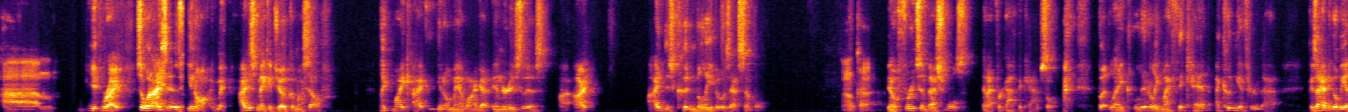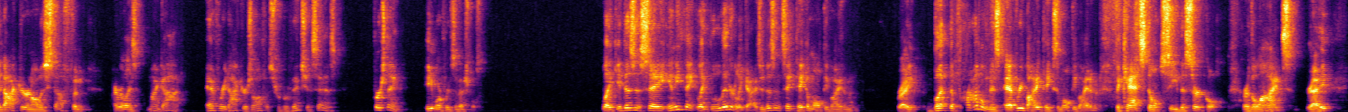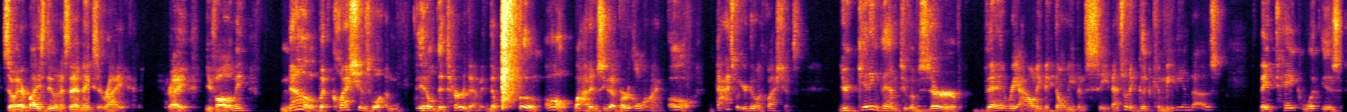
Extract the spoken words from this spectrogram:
Um, Yeah, right. So what I say is, you know, I just make a joke of myself. Like Mike, I, you know, man, when I got introduced to this, I, I, I just couldn't believe it was that simple. Okay. You know, fruits and vegetables, and I forgot the capsule. but like literally, my thick head, I couldn't get through that because I had to go be a doctor and all this stuff. And I realized, my God, every doctor's office for prevention says, first thing, eat more fruits and vegetables. Like it doesn't say anything, like literally, guys, it doesn't say take a multivitamin, right? But the problem is everybody takes a multivitamin. The cats don't see the circle or the lines, right? So everybody's doing it. So that makes it right, right? You follow me? No, but questions will, um, it'll deter them. The boom, oh, wow, I didn't see that vertical line. Oh, that's what you're doing with questions. You're getting them to observe the reality they don't even see. That's what a good comedian does. They take what is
